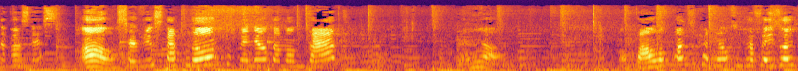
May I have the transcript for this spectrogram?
15 reais. Acredita um negócio desse? Ó, o serviço tá pronto, o pneu tá montado. Aí, ó. Ô, Paulo, quantos caminhões você já fez hoje?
